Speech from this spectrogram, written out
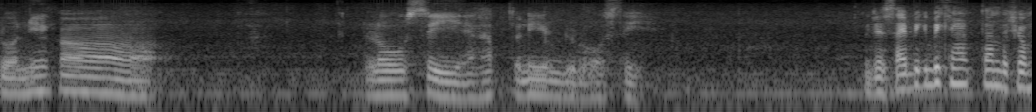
ตัวนี้ก็โลสี่นะครับ ตัวนี้อยู่โลสี่มันจะไซส์บิ๊กๆนะครับท่านผู้ชม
